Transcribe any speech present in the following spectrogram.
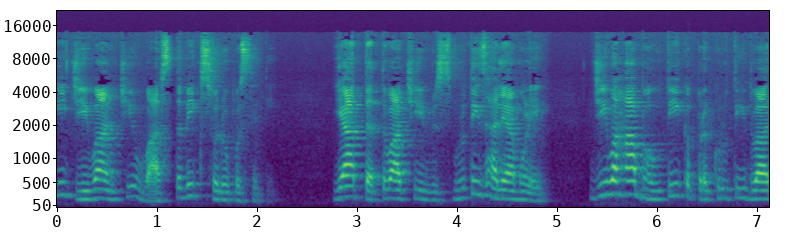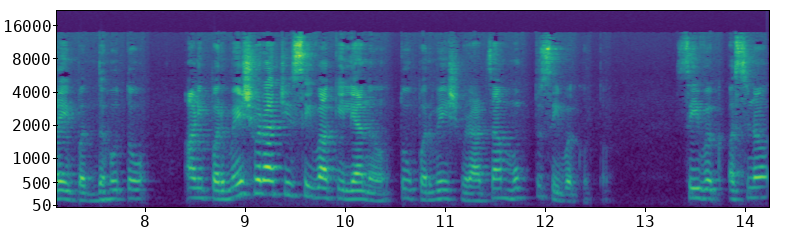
ही जीवांची वास्तविक स्वरूपस्थिती. या तत्वाची विस्मृती झाल्यामुळे जीव हा भौतिक प्रकृतीद्वारे बद्ध होतो आणि परमेश्वराची सेवा केल्यानं तो परमेश्वराचा मुक्त सेवक होतो. सेवक असणं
